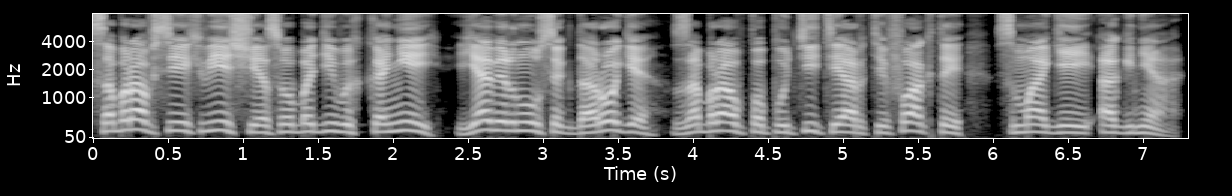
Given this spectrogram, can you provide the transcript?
Собрав все их вещи и освободив их коней, я вернулся к дороге, забрав по пути те артефакты с магией огня.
